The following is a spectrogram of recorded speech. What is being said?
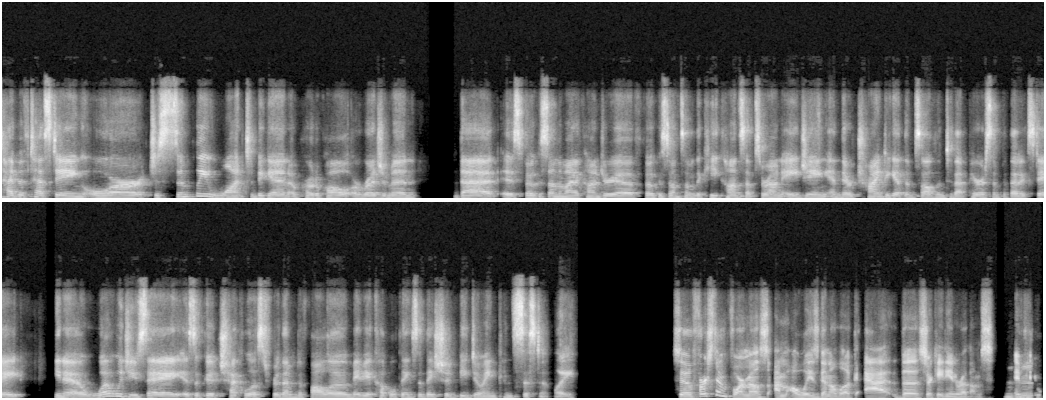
type of testing or just simply want to begin a protocol or regimen that is focused on the mitochondria, focused on some of the key concepts around aging, and they're trying to get themselves into that parasympathetic state, you know, what would you say is a good checklist for them to follow? Maybe a couple things that they should be doing consistently. So, first and foremost, I'm always going to look at the circadian rhythms. Mm-hmm. If you're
